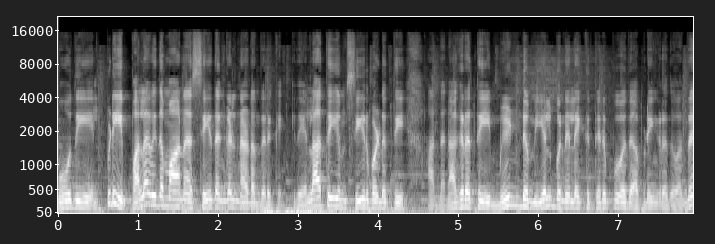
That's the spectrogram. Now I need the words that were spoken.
மோதி இப்படி பலவிதமான சேதங்கள் நடந்திருக்கு. இது எல்லாத்தையும் சீர்படுத்தி அந்த நகரத்தை மீண்டும் இயல்பு நிலைக்கு திருப்புவது அப்படிங்கிறது வந்து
